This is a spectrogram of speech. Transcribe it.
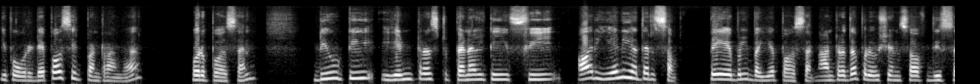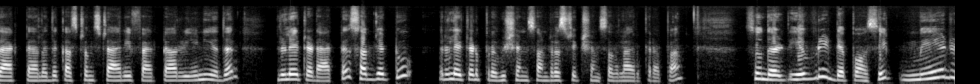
இப்போ ஒரு டெபாசிட் பண்ணுறாங்க ஒரு person duty interest penalty fee or any other sum payable by a person under the provisions of this act அல்லது customs tariff act or any other related act subject to related provisions and restrictions அதெல்லாம் இருக்கிறப்ப. ஸோ இந்த every deposit made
